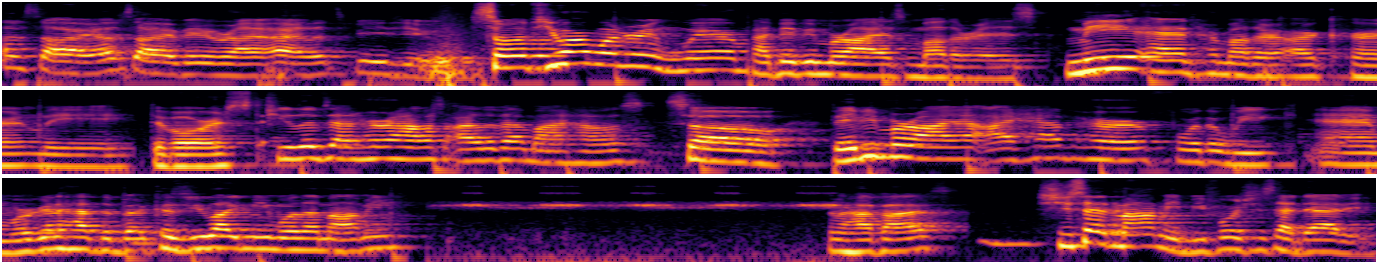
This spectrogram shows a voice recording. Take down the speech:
I'm sorry, I'm sorry, baby Mariah. All right, let's feed you. So if you are wondering where my baby Mariah's mother is, me and her mother are currently divorced. She lives at her house, I live at my house. So baby Mariah, I have her for the week and we're gonna have the, best, because you like me more than mommy? Some high fives? She said mommy before she said daddy.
